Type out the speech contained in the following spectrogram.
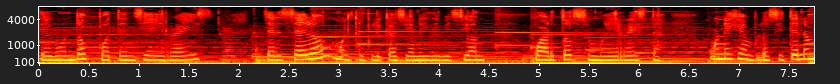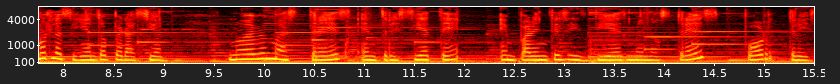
Segundo, potencia y raíz. Tercero, multiplicación y división. Cuarto, suma y resta. Un ejemplo, si tenemos la siguiente operación, 9 más 3 entre 7, en paréntesis 10 menos 3 por 3.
